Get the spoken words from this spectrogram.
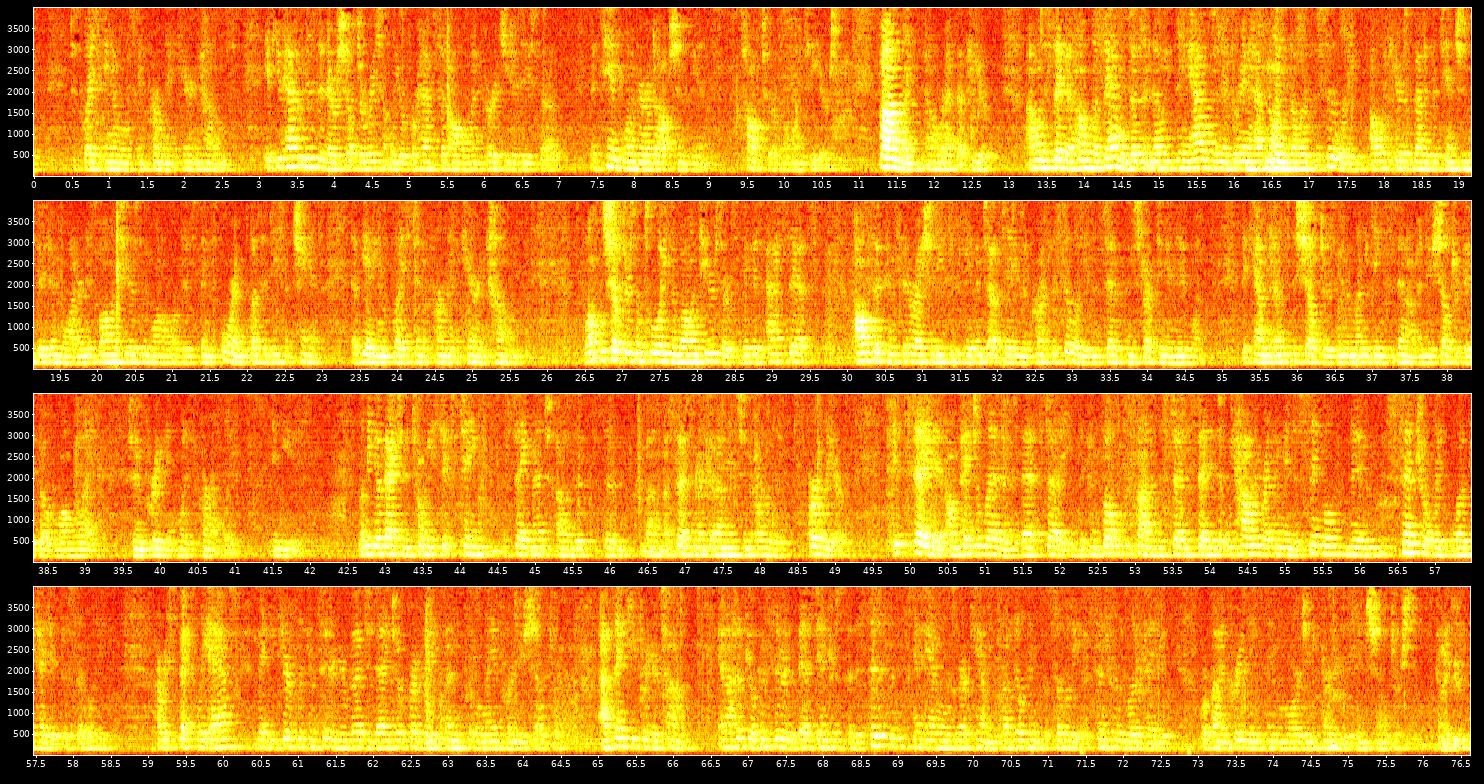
to place animals in permanent caring homes. If you haven't visited our shelter recently or perhaps at all, I encourage you to do so. Attend one of our adoption events. Talk to our volunteers. Finally, I'll wrap up here, I want to say that a homeless animal doesn't know he's being housed in a three and a half million dollar facility. All he cares about is attention, food, and water, and as volunteers, we want all of those things for him, plus a decent chance of getting him placed in a permanent caring home. Blountville Shelter's employees and volunteers are its biggest assets. Also, consideration needs to be given to updating the current facilities instead of constructing a new one. The county owns the shelters, and the money being spent on a new shelter could go a long way to improving what is currently in use. Let me go back to the 2016 statement, uh, the the, um, assessment that I mentioned early- earlier. It stated on page 11 of that study, the consultants assigned to the study stated that we highly recommend a single, new, centrally located facility. I respectfully ask that you carefully consider your vote today to appropriate funding for the land for a new shelter. I thank you for your time, and I hope you'll consider the best interests of the citizens and animals of our county by building a facility that's centrally located or by improving and enlarging our existing shelters. Thank you.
